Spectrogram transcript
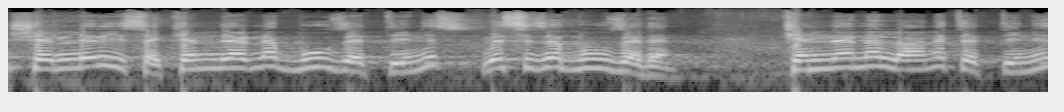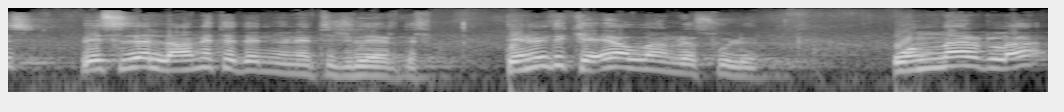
şerrileri ise kendilerine buğz ettiğiniz ve size buğz eden, kendilerine lanet ettiğiniz ve size lanet eden yöneticilerdir. Denildi ki ey Allah'ın Resulü, onlarla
